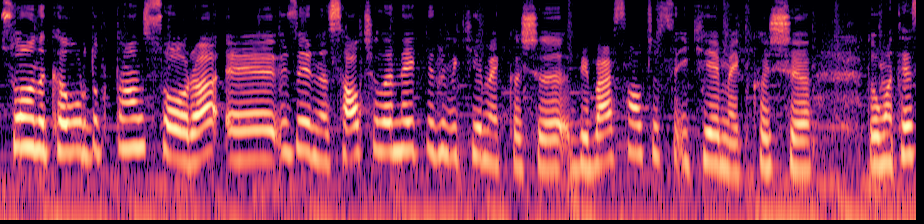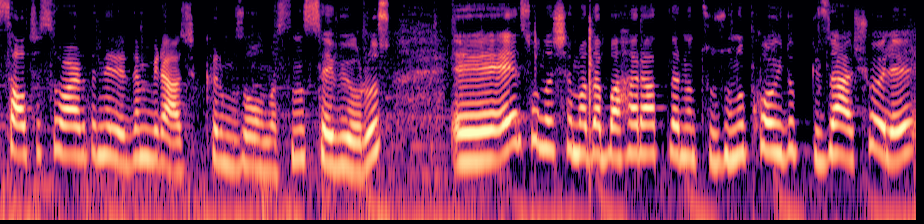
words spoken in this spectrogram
Soğanı kavurduktan sonra e, üzerine salçalarını ekledim. 2 yemek kaşığı biber salçası, 2 yemek kaşığı domates salçası vardı. Ne dedim? Birazcık kırmızı olmasını seviyoruz. E, en son aşamada baharatlarının tuzunu koyduk. Güzel şöyle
